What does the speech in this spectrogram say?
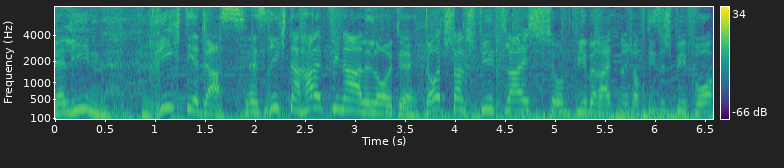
Berlin, riecht ihr das? Es riecht nach Halbfinale, Leute. Deutschland spielt gleich und wir bereiten euch auf dieses Spiel vor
